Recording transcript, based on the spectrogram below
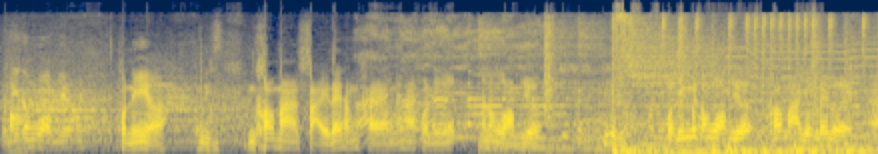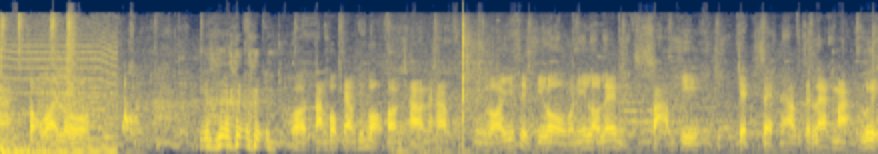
วันนี้ต้องวอร์มเยอะไหมคนนี้เหรอมันเข้ามาใส่ได้ทั้งแผงนะฮะคนนี้ไม่ต้องวอร์มเยอะ คนนี้ไม่ต้องวอร์มเยอะเข้ามายกได้เลยนะฮะ200โลก็ตามโปรแกรมที่บอกตอนเช้านะครับ 120 กิโล วันนี้เราเล่น 3 ที 7 เซตนะครับ เซตแรกมา ลุย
